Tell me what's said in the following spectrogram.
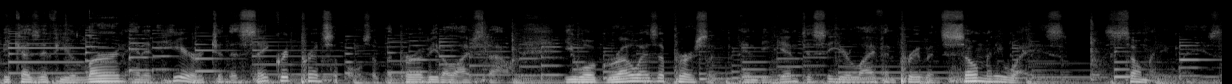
because if you learn and adhere to the sacred principles of the Pura Vida lifestyle, you will grow as a person and begin to see your life improve in so many ways. So many ways.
